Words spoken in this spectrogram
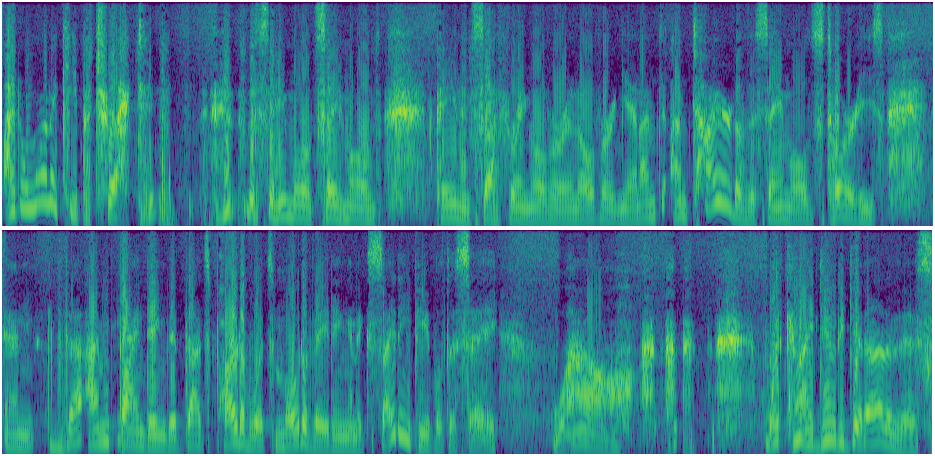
I don't want to keep attracting the same old, same old pain and suffering over and over again. I'm I'm tired of the same old stories, and that, I'm finding that that's part of what's motivating and exciting people to say, "Wow, what can I do to get out of this?"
